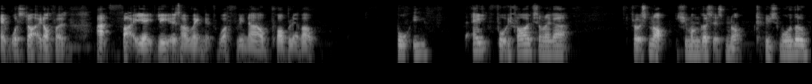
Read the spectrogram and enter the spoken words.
it was started off at 38 litres. I think it's roughly now probably about 48, 45, something like that. So it's not humongous, it's not too small though,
